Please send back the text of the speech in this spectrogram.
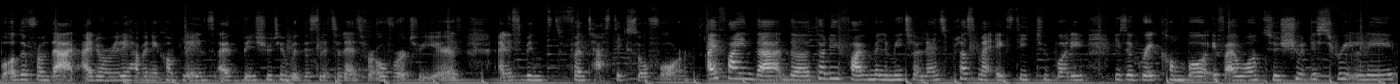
but other from that I don't really have any complaints. I've been shooting with this little lens for over two years and it's been fantastic so far. I find that the 35 millimeter lens plus my X-T2 body is a great combo if I want to shoot discreetly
